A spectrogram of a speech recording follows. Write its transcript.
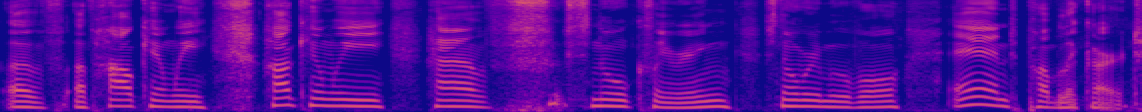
of, of how can we how can we have snow clearing, snow removal, and public art.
